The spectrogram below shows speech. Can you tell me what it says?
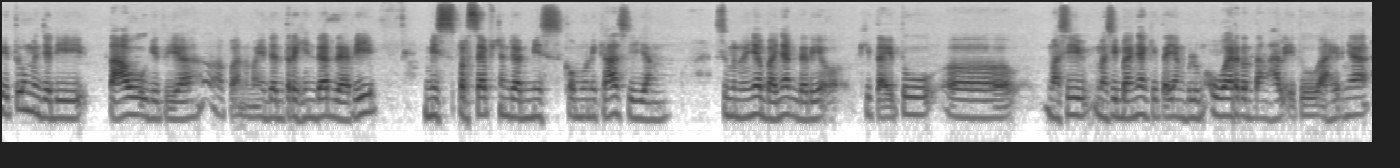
itu menjadi tahu gitu ya, apa namanya dan terhindar dari misperception dan miskomunikasi yang sebenarnya banyak dari kita itu uh, masih masih banyak kita yang belum aware tentang hal itu akhirnya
